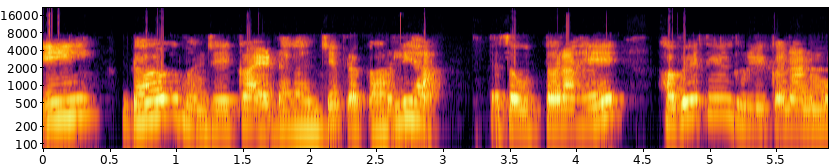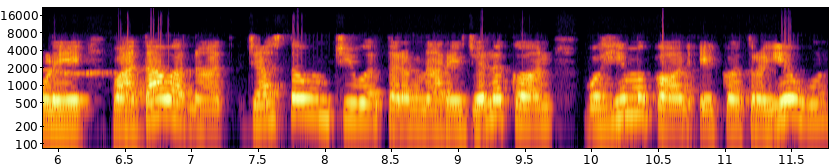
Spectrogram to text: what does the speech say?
ई ढग म्हणजे काय? ढगांचे प्रकार लिहा. त्याचं उत्तर आहे हवेतील धुलीकणांमुळे वातावरणात जास्त उंचीवर तरंगणारे जलकण व हिमकण एकत्र येऊन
